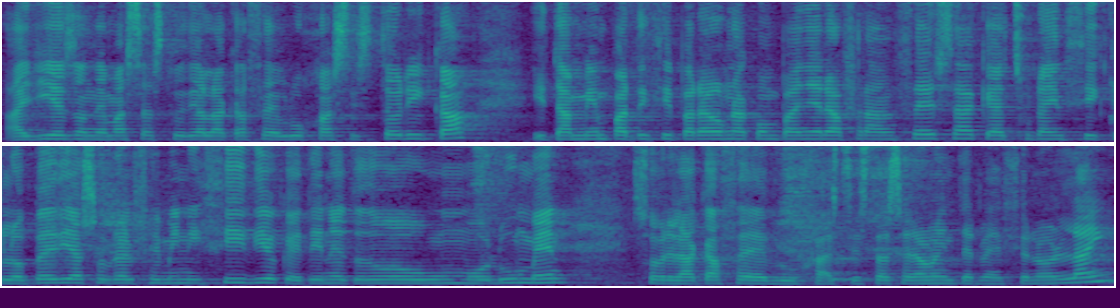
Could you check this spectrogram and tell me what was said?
Allí es donde más se ha estudiado la caza de brujas histórica. Y también participará una compañera francesa que ha hecho una enciclopedia sobre el feminicidio, que tiene todo un volumen sobre la caza de brujas. Esta será una intervención online.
